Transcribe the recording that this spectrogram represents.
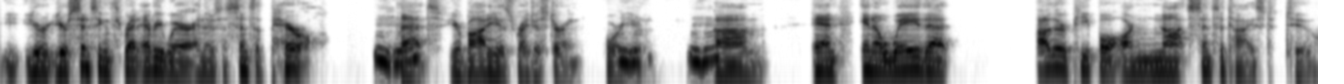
you're you're sensing threat everywhere and there's a sense of peril mm-hmm. that your body is registering for mm-hmm. you. Mm-hmm. Um, and in a way that other people are not sensitized to.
